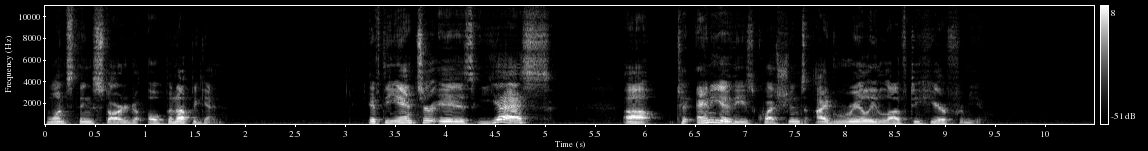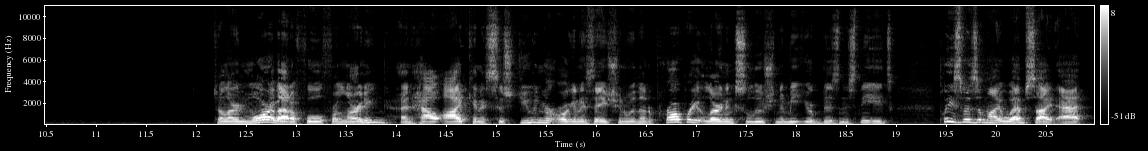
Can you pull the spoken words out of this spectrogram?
once things started to open up again? If the answer is yes uh, to any of these questions, I'd really love to hear from you. To learn more about A Fool for Learning and how I can assist you and your organization with an appropriate learning solution to meet your business needs, please visit my website at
